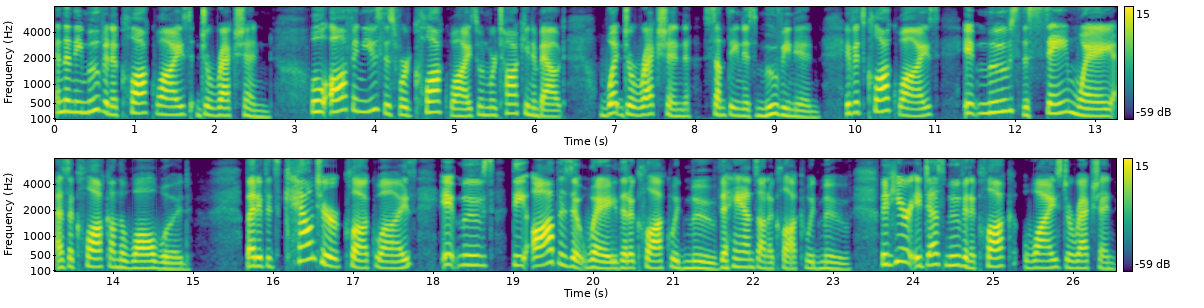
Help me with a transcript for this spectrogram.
and then they move in a clockwise direction. We'll often use this word clockwise when we're talking about what direction something is moving in. If it's clockwise, it moves the same way as a clock on the wall would. But if it's counterclockwise, it moves the opposite way that a clock would move, the hands on a clock would move. But here it does move in a clockwise direction.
